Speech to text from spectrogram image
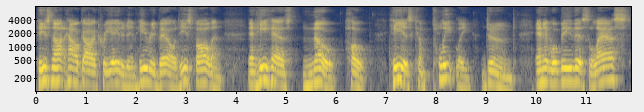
He's not how God created him. He rebelled, he's fallen, and he has no hope he is completely doomed. And it will be this last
